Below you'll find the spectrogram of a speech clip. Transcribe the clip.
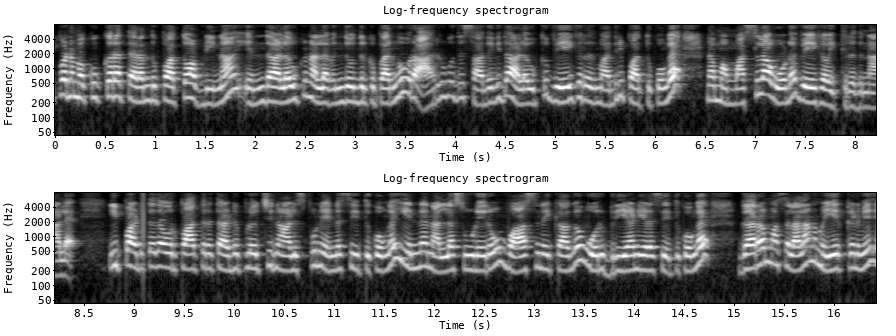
இப்போ நம்ம குக்கரை திறந்து பார்த்தோம் அப்படின்னா எந்த அளவுக்கு நல்லா வெந்து வந்திருக்கு பாருங்கள் ஒரு அறுபது சதவீத அளவுக்கு வேகிறது மாதிரி பார்த்துக்கோங்க. நம்ம மசாலாவோட வேக வைக்கிறதுனால. இப்போ அடுத்ததாக ஒரு பாத்திரத்தை அடுப்பில் வச்சு நாலு ஸ்பூன் எண்ணெய் சேர்த்துக்கோங்க. எண்ணெய் நல்லா சூடேறும் வாசனைக்காக ஒரு பிரியாணி இலை சேர்த்துக்கோங்க. கரம் மசாலாலாம் நம்ம ஏற்கனவே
